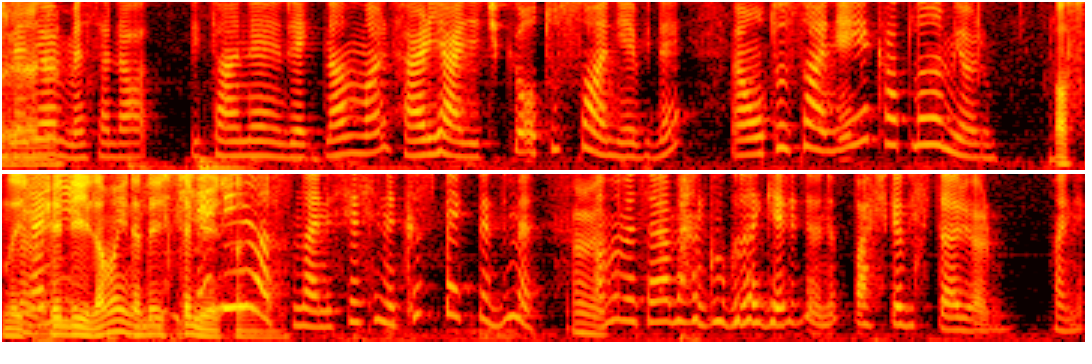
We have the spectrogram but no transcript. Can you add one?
istemiyor yani. Mesela bir tane reklam var. Her yerde çıkıyor. 30 saniye bir de. Ben 30 saniyeye katlanamıyorum. Aslında hiçbir Yani şey değil ama yine de Hiçbir istemiyor şey değil yani. aslında. Hani sesini kıs bekle değil mi? Evet. Ama mesela ben Google'a geri dönüp başka bir site arıyorum. Hani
